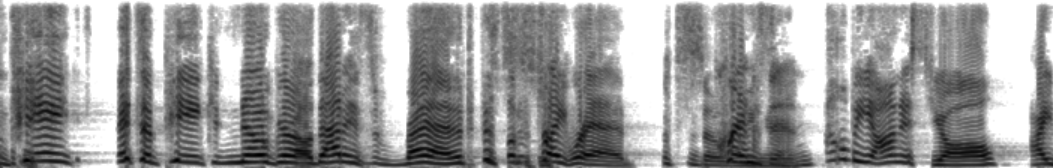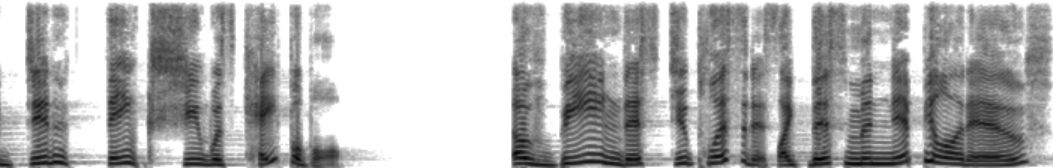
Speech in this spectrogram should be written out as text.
like pink. It's a pink. No, girl, that is red. It's straight red. It's So crimson. weird. I'll be honest, y'all. I didn't think she was capable of being this duplicitous, like this manipulative.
